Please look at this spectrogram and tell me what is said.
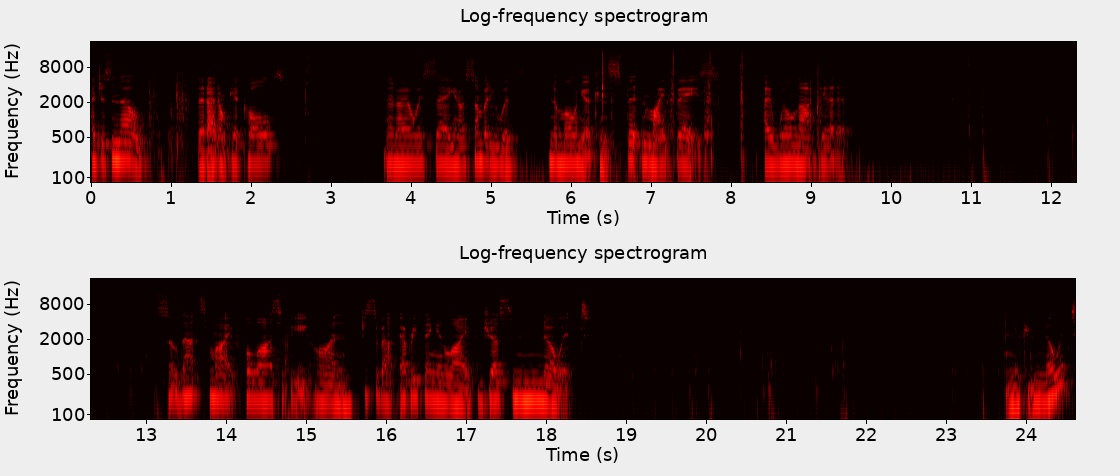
I just know that I don't get colds. And I always say, you know, somebody with pneumonia can spit in my face. I will not get it. So that's my philosophy on just about everything in life. Just know it. And if you know it,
